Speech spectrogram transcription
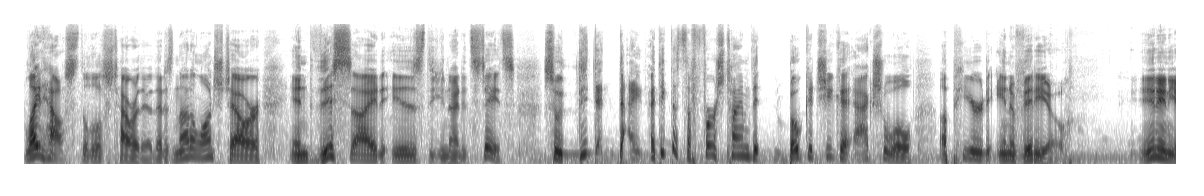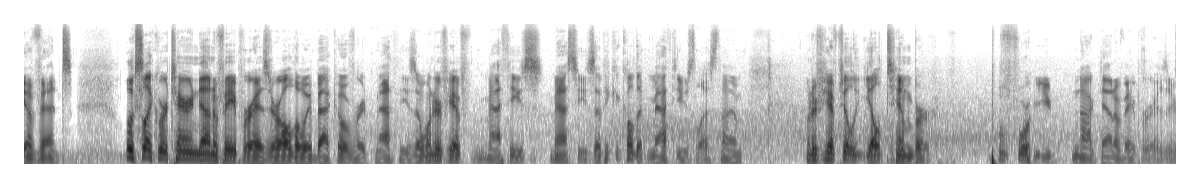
Lighthouse, the little tower there. That is not a launch tower. And this side is the United States. So th th I think that's the first time that Boca Chica Actual appeared in a video in any event. Looks like we're tearing down a vaporizer all the way back over at Matthews. I wonder if you have Matthews? Matthews. I think I called it Matthews last time. I wonder if you have to yell timber before you knock down a vaporizer.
